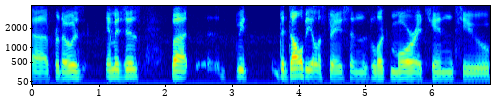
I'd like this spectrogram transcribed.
uh, for those images but we the Dalby illustrations look more akin to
